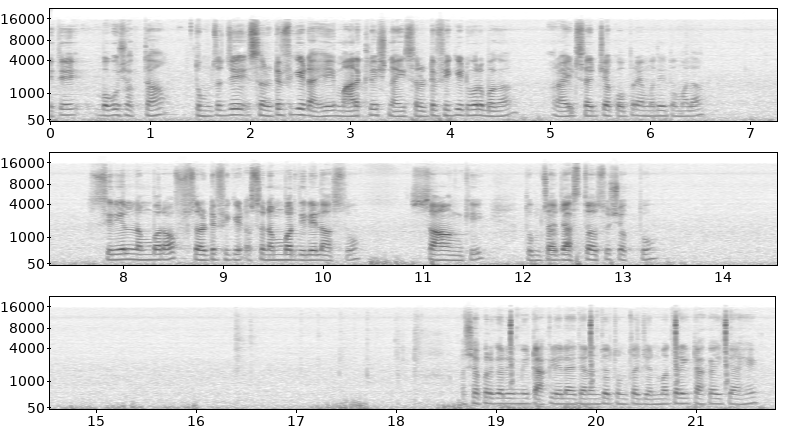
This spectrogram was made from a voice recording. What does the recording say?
इथे बघू शकता तुमचं जे सर्टिफिकेट आहे मार्कलिस्ट नाही सर्टिफिकेटवर बघा. राईट साईडच्या कोपऱ्यामध्ये तुम्हाला सिरियल नंबर ऑफ सर्टिफिकेट असं नंबर दिलेला असतो. सहा अंकी. तुमचा जास्त असू शकतो. अशा प्रकारे मी टाकलेला आहे. त्यानंतर तुमचा जन्मतारीख टाकायची आहे.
